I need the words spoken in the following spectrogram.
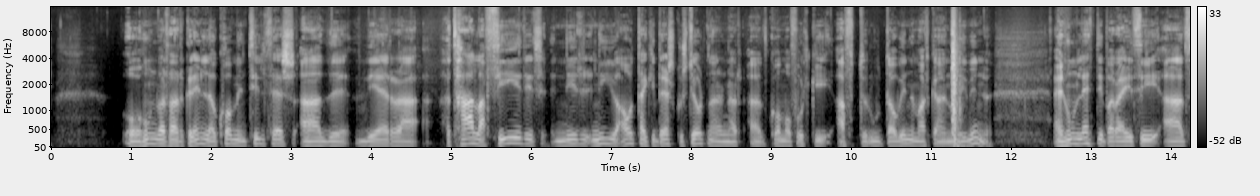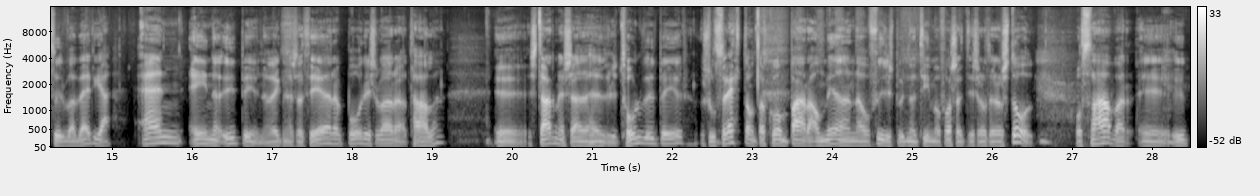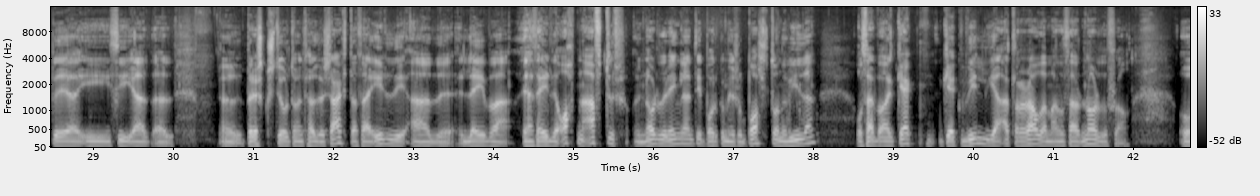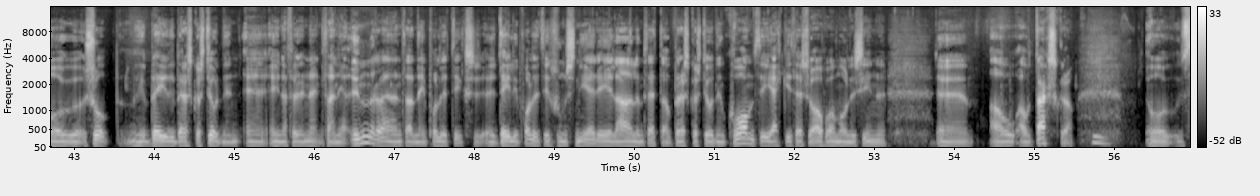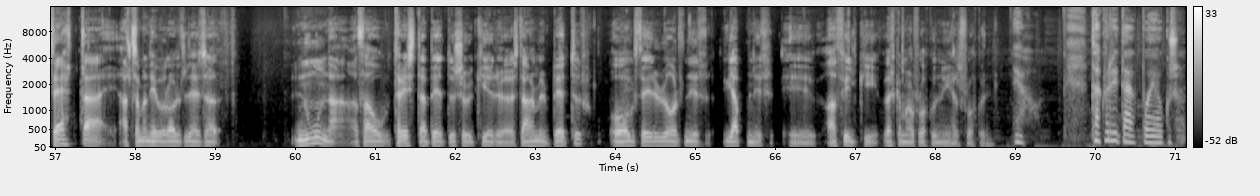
og hún var þar greinlega komin til þess að vera að tala fyrir nýju átæki bresku stjórnarinnar að koma fólki aftur út á vinnumarkaðinu og í vinnu. En hún letti bara í því að þurfa að verja enn eina uppbygguna vegna þess að þegar Boris var að tala uh, Starmer sagði að það hefði verið 12 uppbyggur og svo 13 kom bara á meðan á fyrirspurnar tíma fórsættis á þeirra stóð. Og það var uh, uppbyggja í því að, að Bresk stjórnvöld hafði sagt að það yrði að leifa, eða það yrði að opna aftur Norður Englandi, borgum eins og Bolton og Víða. Og það var gegn, gegn vilja allra ráðamann og það er norður frá og svo beigði breska stjórnin eh, eina fyrir nenn þannig að umræðan þannig í politics, eh, daily politics hún snýri í aðlum þetta og breska stjórnin kom því ekki þessu áhugamáli sínu uh, á, á dagskrá mm. og þetta allt saman hefur orðið til þess að núna að þá treysta betur sörkir starmir betur og þeir eru orðnir jafnir e, að fylgi verkamannarflokkunni í helsflokkurinn. Já, takk fyrir í dag Bói Ákusson.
